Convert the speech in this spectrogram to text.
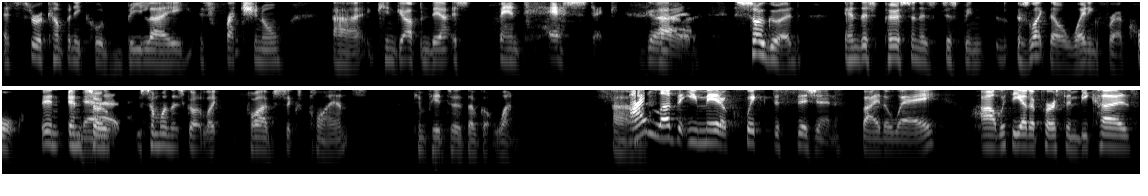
it's through a company called Belay. It's fractional. Uh, it can go up and down. It's fantastic. Good. Uh, so good. And this person has just been. It was like they were waiting for our call. And and yes. so someone that's got like five six clients compared to they've got one. Um, I love that you made a quick decision, by the way, uh, with the other person because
